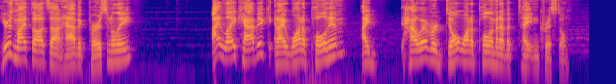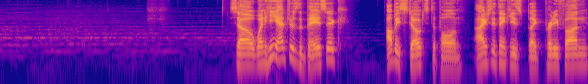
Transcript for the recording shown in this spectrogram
Here's my thoughts on Havoc personally. I like Havoc and I want to pull him. I, however, don't want to pull him out of a Titan Crystal. So when he enters the basic, I'll be stoked to pull him. I actually think he's like pretty fun.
